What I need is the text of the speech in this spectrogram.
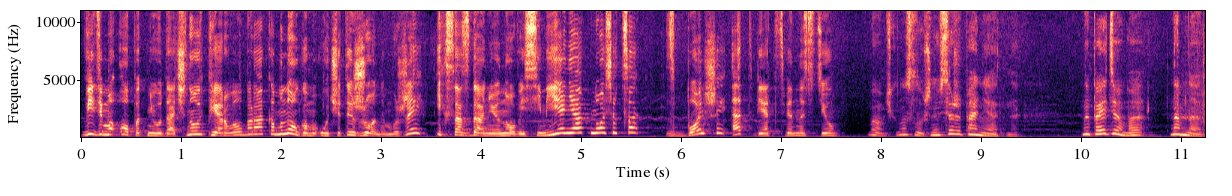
видимо, опыт неудачного первого брака многому учит и жены мужей, и к созданию новой семьи они относятся с большей ответственностью. Мамочка, ну слушай, ну все же понятно. Мы пойдем, а? Нам надо.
